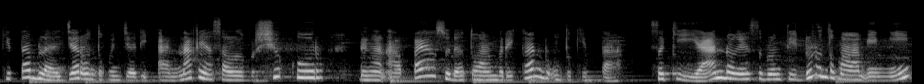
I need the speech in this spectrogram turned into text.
kita belajar untuk menjadi anak yang selalu bersyukur dengan apa yang sudah Tuhan berikan untuk kita. Sekian dongeng sebelum tidur untuk malam ini.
